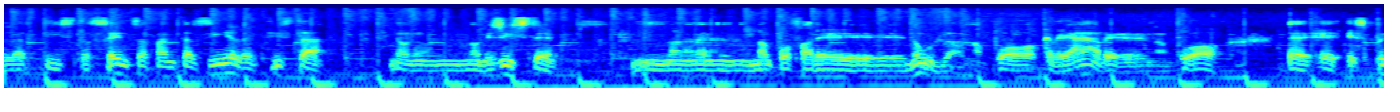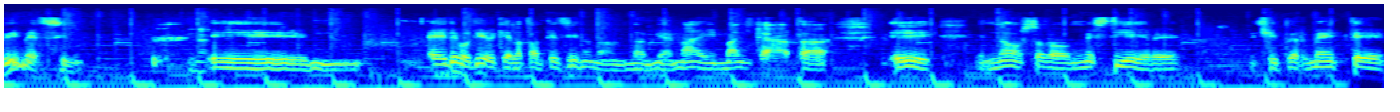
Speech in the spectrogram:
l'artista. Senza fantasia l'artista non, non esiste non può fare nulla non può creare non può eh, eh esprimersi. E, e devo dire che la fantasia non, non, mi è mai mancata e il nostro mestiere ci permette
